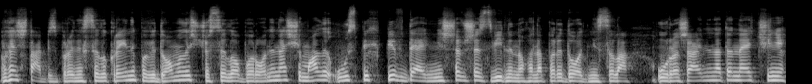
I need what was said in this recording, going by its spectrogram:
В генштабі збройних сил України повідомили, що сили оборони наші мали успіх південніше вже звільненого напередодні села Урожайне на Донеччині.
